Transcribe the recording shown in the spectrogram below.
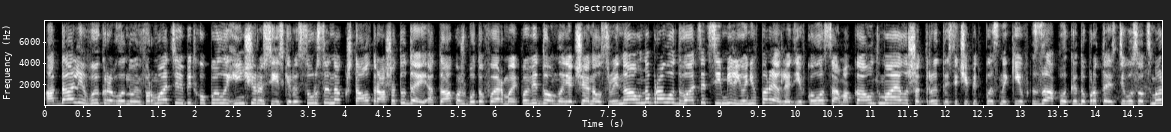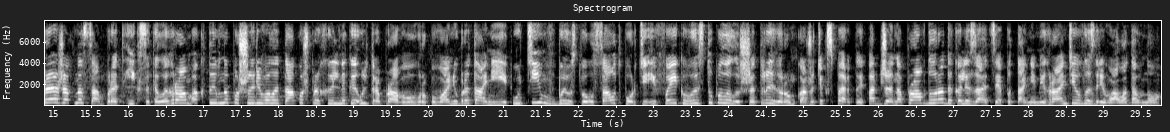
А далі викривлену інформацію підхопили інші російські ресурси на кшталт Russia Today, а також ботоферми. Повідомлення Channel 3 Now набрало 27 мільйонів переглядів, коли сам акаунт має лише 3 тисячі підписників. Заклики до протестів у соцмережах насамперед X і Telegram активно поширювали також прихильники ультраправого групувань у Британії. Утім, вбивства у Саутпорті і фейк виступили лише тригером, кажуть експерти. Адже направду радикалізація питання мігрантів визрівала давно.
